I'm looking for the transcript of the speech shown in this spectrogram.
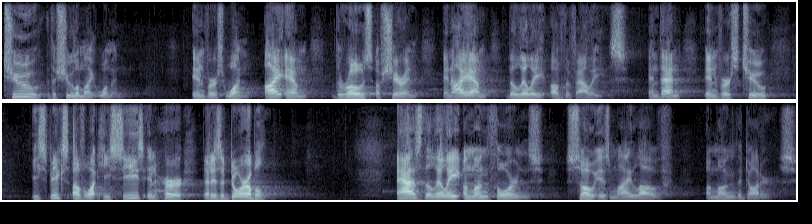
to the Shulamite woman in verse 1 I am the rose of Sharon, and I am the lily of the valleys. And then in verse 2, he speaks of what he sees in her that is adorable. As the lily among thorns, so is my love among the daughters.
